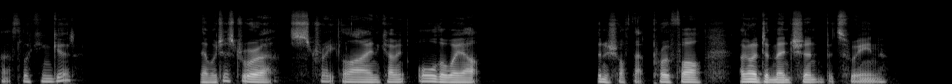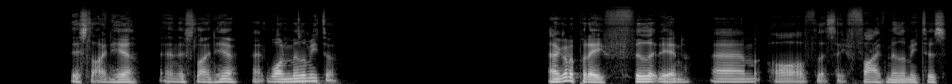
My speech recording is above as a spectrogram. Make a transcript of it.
that's looking good. Then we'll just draw a straight line coming all the way up. Finish off that profile. I'm going to dimension between this line here and this line here at one millimeter. And I'm going to put a fillet in um, of, let's say, five millimeters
